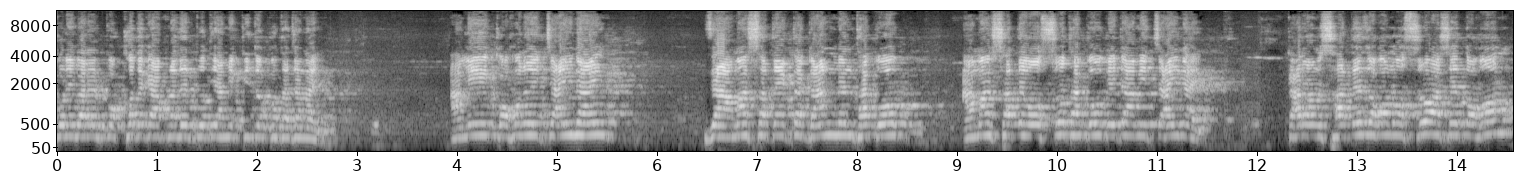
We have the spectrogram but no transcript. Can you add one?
পরিবারের পক্ষ থেকে আপনাদের প্রতি আমি কৃতজ্ঞতা জানাই। আমি কখনোই চাই নাই যে আমার সাথে একটা গানম্যান থাকুক, আমার সাথে অস্ত্র থাকুক, এটা আমি চাই নাই। কারণ সাথে যখন অস্ত্র আসে তখন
